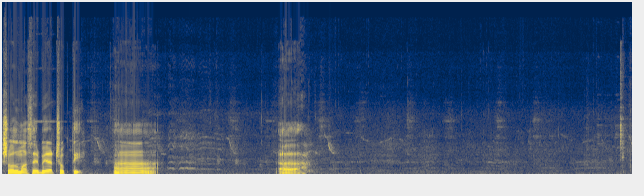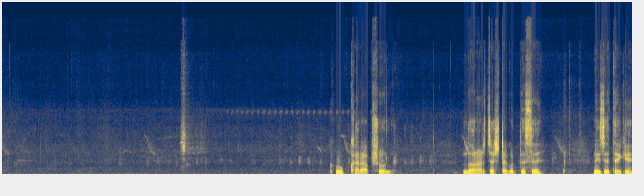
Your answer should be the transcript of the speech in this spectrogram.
শোল মাছের বিরাট শক্তি। হ্যাঁ। খুব খারাপ শোল। ধরার চেষ্টা করতেছে নিচে থেকে।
